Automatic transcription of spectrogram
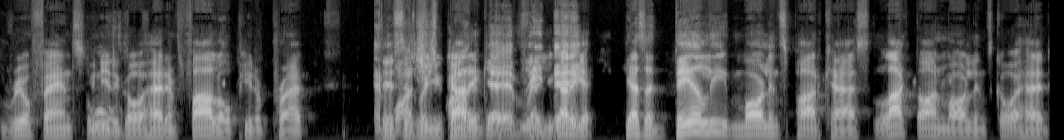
Real fans, you need to go ahead and follow Peter Pratt. And this is where you gotta get. every yeah, you gotta get. He has a daily Marlins podcast, Locked On Marlins. Go ahead,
